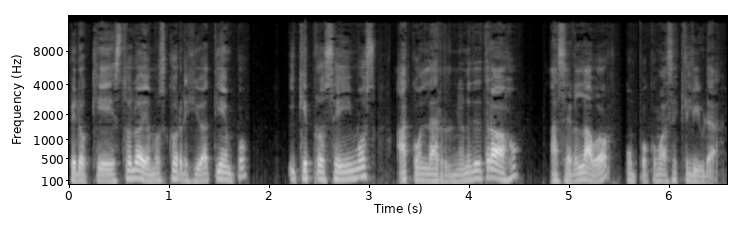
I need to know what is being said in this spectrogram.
pero que esto lo habíamos corregido a tiempo y que procedimos a con las reuniones de trabajo hacer la labor un poco más equilibrada.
